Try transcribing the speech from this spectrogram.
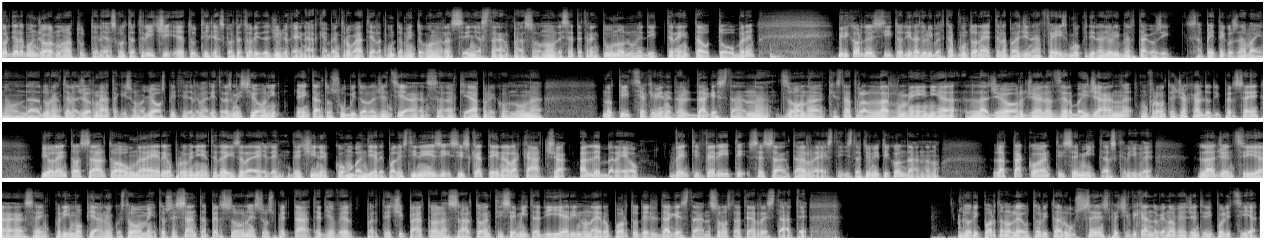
Cordiale buongiorno a tutte le ascoltatrici e a tutti gli ascoltatori da Giulio Cainarca. Ben trovati all'appuntamento con la rassegna stampa. Sono le 7.31, lunedì 30 ottobre. Vi ricordo il sito di radiolibertà.net, la pagina Facebook di Radio Libertà, così sapete cosa va in onda durante la giornata, chi sono gli ospiti delle varie trasmissioni e intanto subito l'agenzia ANSA che apre con una Notizia che viene dal Dagestan, zona che sta tra l'Armenia, la Georgia e l'Azerbaigian, un fronte già caldo di per sé. Violento assalto a un aereo proveniente da Israele. Decine con bandiere palestinesi, si scatena la caccia all'ebreo. 20 feriti, 60 arresti. Gli Stati Uniti condannano l'attacco antisemita, scrive. L'agenzia ANSA è in primo piano in questo momento. 60 persone sospettate di aver partecipato all'assalto antisemita di ieri in un aeroporto del Dagestan sono state arrestate. Lo riportano le autorità russe, specificando che nove agenti di polizia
